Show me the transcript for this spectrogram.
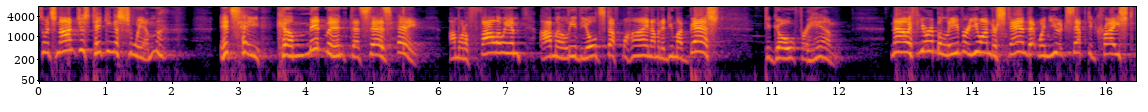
So it's not just taking a swim it's a commitment that says, hey, I'm going to follow him. I'm going to leave the old stuff behind. I'm going to do my best to go for him. Now, if you're a believer, you understand that when you accepted Christ,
